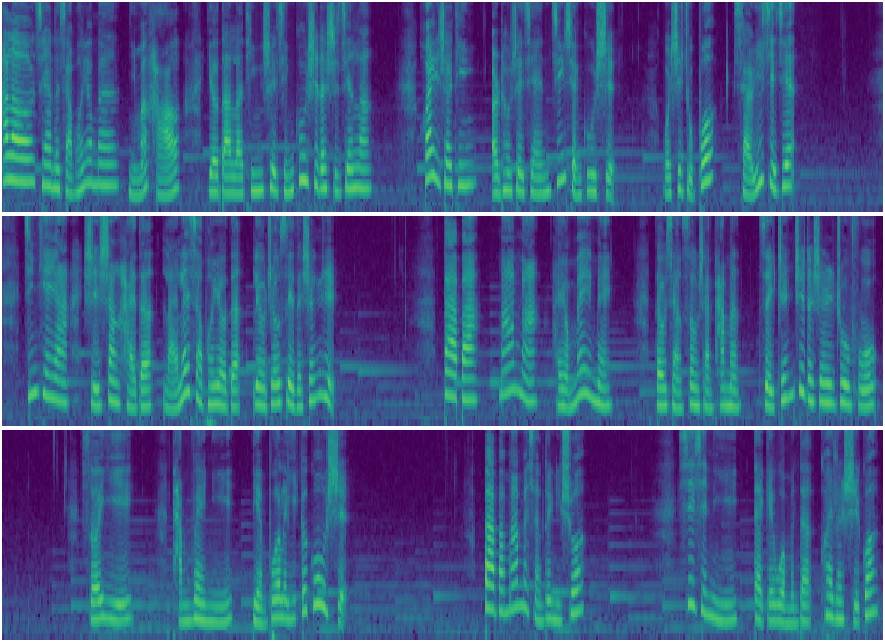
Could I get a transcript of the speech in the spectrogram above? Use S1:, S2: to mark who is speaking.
S1: Hello，亲爱的小朋友们，你们好！又到了听睡前故事的时间了，欢迎收听儿童睡前精选故事。我是主播小鱼姐姐。今天呀，是上海的来来小朋友的六周岁的生日。爸爸妈妈还有妹妹，都想送上他们最真挚的生日祝福，所以他们为你点播了一个故事。爸爸妈妈想对你说：“谢谢你带给我们的快乐时光，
